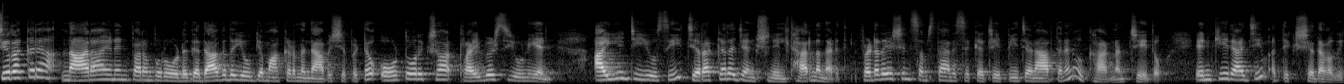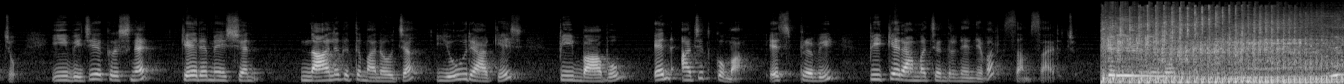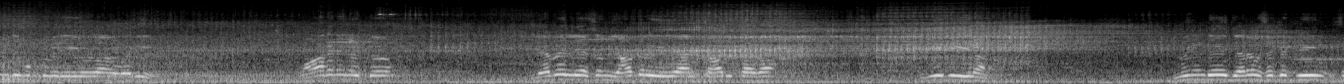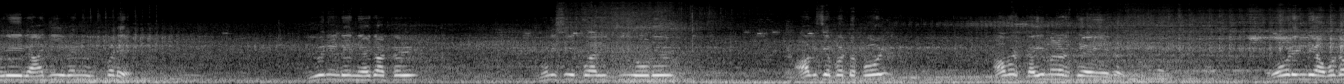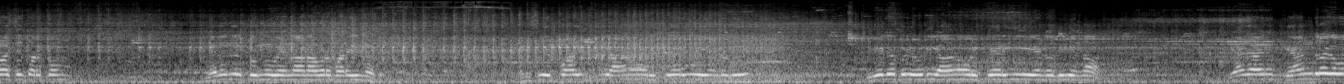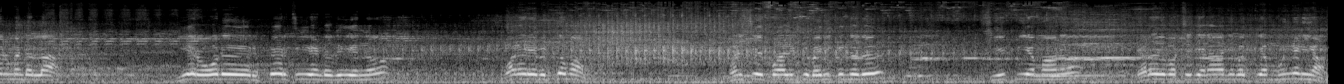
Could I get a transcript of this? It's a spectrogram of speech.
Chirakkara Narayanan Parambu road ഗതാഗത യോഗ്യമാക്കണമെന്നാവശ്യപ്പെട്ട് auto rickshaw drivers union I N T U C Chirakkara ജംഗ്ഷനിൽ ധർണ നടത്തി. Federation സംസ്ഥാന സെക്രട്ടറി പി ജനാർദ്ദനൻ ഉദ്ഘാടനം ചെയ്തു. എൻ കെ രാജീവ് അധ്യക്ഷത വഹിച്ചു. E Vijayakrishnan K Rameshan Nalakath Manoja U Rakesh P Babu N Ajith Kumar S Praveen P K Ramachandran എന്നിവർ സംസാരിച്ചു. വാഹനങ്ങൾക്ക് ലെവൽ ലേശം യാത്ര ചെയ്യാൻ സാധിക്കാത്ത രീതിയിലാണ്. യൂണിയന്റെ ജനറൽ സെക്രട്ടറി ശ്രീ രാജീവൻ ഉൾപ്പെടെ യൂണിയന്റെ നേതാക്കൾ മുനിസിപ്പാലിറ്റിയോട് ആവശ്യപ്പെട്ടപ്പോൾ അവർ കൈമലർത്തുകയത് റോഡിന്റെ അവകാശ തർക്കം നിലനിൽക്കുന്നു എന്നാണ് അവർ പറയുന്നത്. മുനിസിപ്പാലിറ്റി ആണോ റിപ്പയർ ചെയ്യേണ്ടത്? പി ഡബ്ല്യു ഡി ആണോ റിപ്പയർ ചെയ്യേണ്ടത് എന്നാണ്. ഏതായാലും കേന്ദ്ര ഗവൺമെന്റ് അല്ല ഈ റോഡ് റിപ്പയർ ചെയ്യേണ്ടത് എന്ന് വളരെ വ്യക്തമാണ്. മുനിസിപ്പാലിറ്റി ഭരിക്കുന്നത് സി പി എമ്മാണ് ഇടതുപക്ഷ ജനാധിപത്യ മുന്നണിയാണ്.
